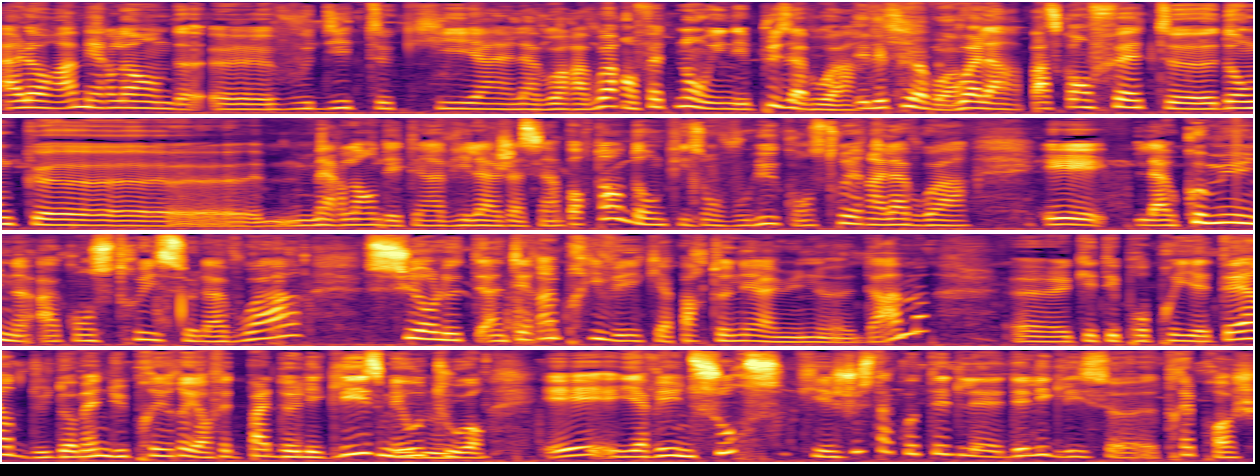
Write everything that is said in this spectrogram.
Alors à Merland, euh, vous dites qu'il y a un lavoir à voir. En fait, non, il n'est plus à voir. Il n'est plus à voir. Voilà, parce qu'en fait, euh, donc euh, Merland était un village assez important, donc ils ont voulu construire un lavoir. Et la commune a construit ce lavoir sur le, un terrain privé qui appartenait à une dame qui était propriétaire du domaine du prieuré. En fait, pas de l'église, mais mhm. autour. Et il y avait une source qui est juste à côté de l'église, très proche,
